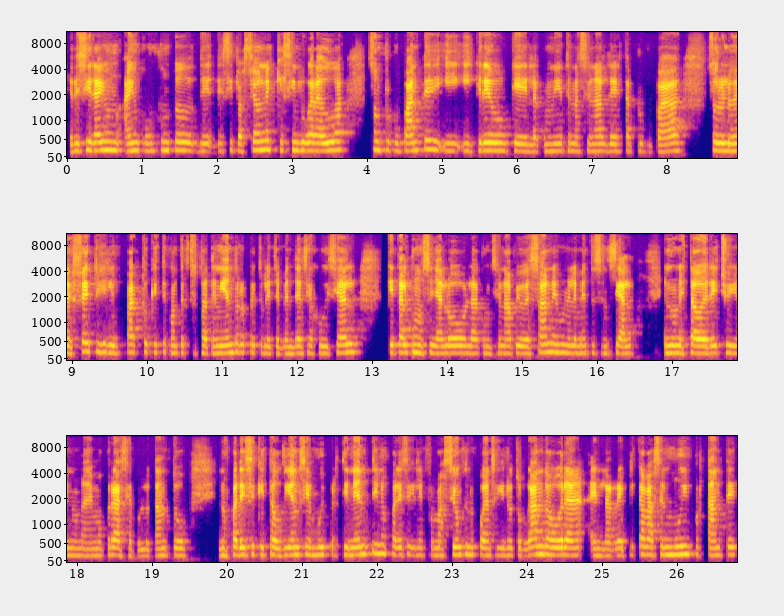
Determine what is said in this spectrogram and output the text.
es decir, hay un, hay un conjunto de, situaciones que sin lugar a dudas son preocupantes y, creo que la comunidad internacional debe estar preocupada sobre los efectos y el impacto que este contexto está teniendo respecto a la independencia judicial, que tal como señaló la comisionada Pio de San, es un elemento esencial en un Estado de Derecho y en una democracia, por lo tanto nos parece que esta audiencia es muy pertinente y nos parece que la información que nos puedan seguir otorgando ahora en la réplica va a ser muy importante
